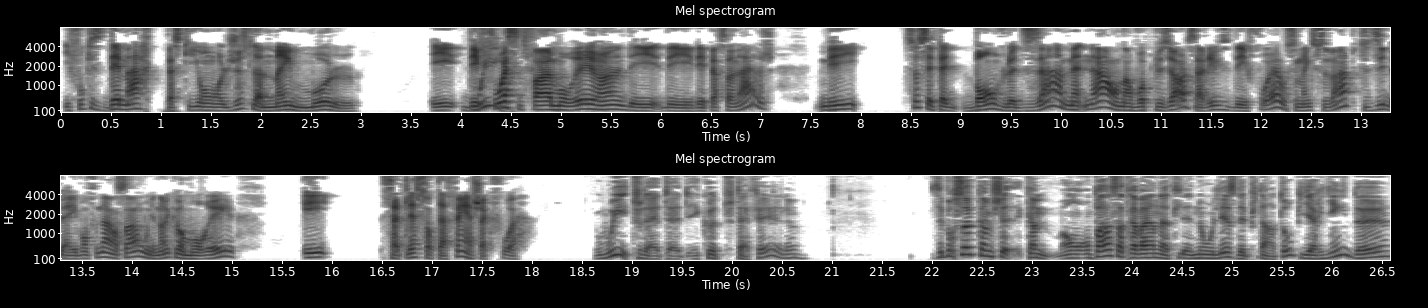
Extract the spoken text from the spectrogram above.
Il faut qu'ils se démarquent parce qu'ils ont juste le même moule. Et des fois, c'est de faire mourir un des, des, des personnages, mais ça, peut-être bon, vous le disant. Maintenant, on en voit plusieurs, ça arrive des fois, ou c'est même souvent, puis tu te dis, ben, ils vont finir ensemble, ou il y en a un qui va mourir, et ça te laisse sur ta fin à chaque fois. Oui, tout à, écoute, tout à fait, là. C'est pour ça que comme je, comme on, passe à travers notre, nos listes depuis tantôt, puis il y a rien de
